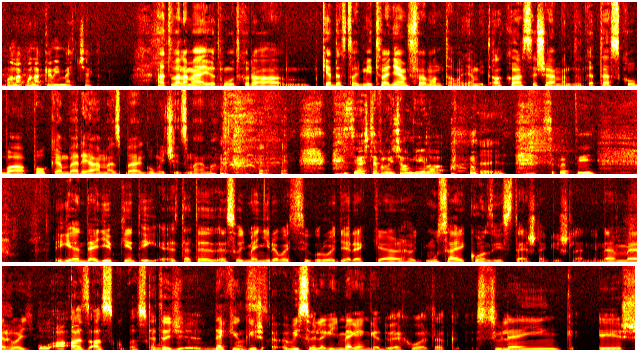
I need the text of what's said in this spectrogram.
vannak, vannak kemény meccsek. Hát velem eljött múltkor, a, kérdezte, hogy mit vegyem föl, mondtam, hogy amit akarsz, és elmentünk a Tesco-ba, a Pókember jelmezbe, gumicsizmába. Ez ilyen Stefanovics Angéla szokott így. Igen, de egyébként igen, tehát ez, ez, hogy mennyire vagy szigorú a gyerekkel, hogy muszáj konzisztensnek is lenni, nem? Mert hogy Ó, az, az, az Tehát, hogy nekünk Az- is viszonylag így megengedőek voltak szüleink, és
